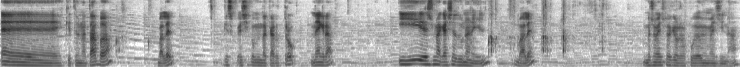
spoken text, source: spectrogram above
eh, que té una tapa, vale? que és així com de cartró, negre, i és una caixa d'un anell, vale? més o menys perquè us ho podeu imaginar.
